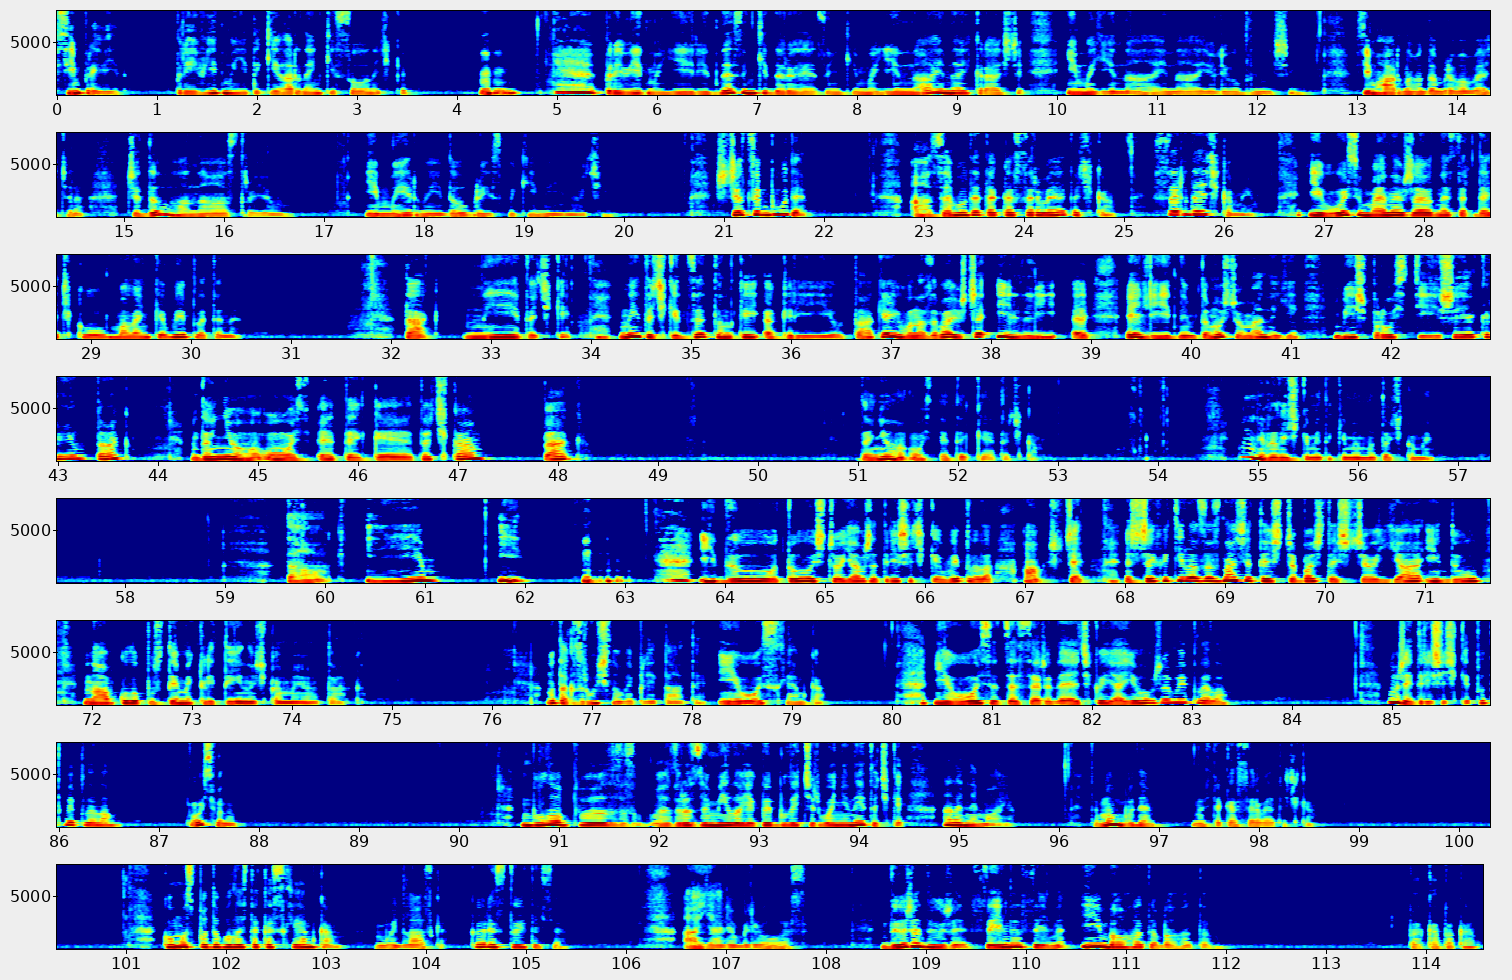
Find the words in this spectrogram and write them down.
Всім привіт! Привіт, мої такі гарненькі сонечки. Привіт, мої ріднесенькі, дорогесенькі, мої най-найкращі і мої най-найулюбленіші. Всім гарного доброго вечора, чудового настрою і мирної, доброї, спокійної ночі. Що це буде? А це буде така серветочка з сердечками. І ось у мене вже одне сердечко маленьке виплетене. Так, ниточки. Ниточки це тонкий акріл. Так, я його називаю ще ілі, е, елітним, тому що в мене є більш простіший акріл. Так. До нього ось етикеточка. Так. До нього ось етикеточка. Невеличкими такими моточками. Так, і. І. І до того, що я вже трішечки виплила. А, ще. Ще хотіла зазначити, що бачите, що я йду навколо пустими клітиночками. Отак. Ну, так зручно виплітати. І ось схемка. І ось оце сердечко, я його вже виплела. Вже й трішечки тут виплела. Ось воно. Було б е, зрозуміло, якби були червоні ниточки, але немає. Тому буде ось така серветочка. Кому сподобалась така схемка, будь ласка, користуйтеся. А я люблю вас. Дуже-дуже сильно-сильно і багато-багато. Пока-пока.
